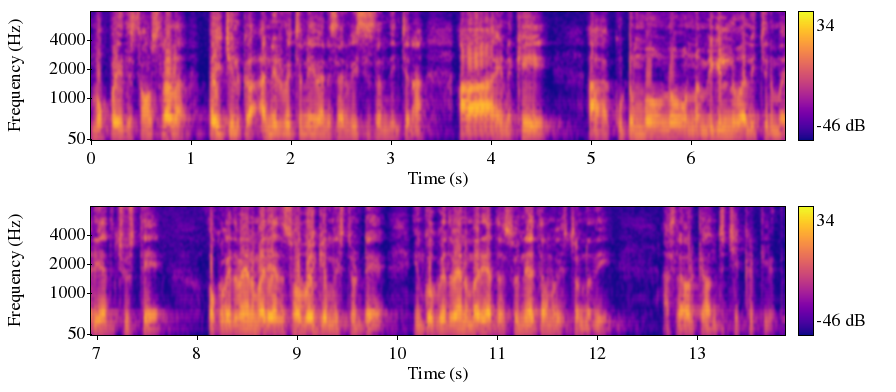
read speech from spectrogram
ముప్పై ఐదు సంవత్సరాల పైచిలుక అనిర్వచనీయమైన సర్వీసెస్ అందించిన ఆయనకి ఆ కుటుంబంలో ఉన్న మిగిలిన వాళ్ళు ఇచ్చిన మర్యాద చూస్తే ఒక విధమైన మర్యాద సౌభాగ్యం ఇస్తుంటే ఇంకొక విధమైన మర్యాద సున్నితం ఇస్తున్నది. అసలు ఎవరికి అంతు చిక్కట్లేదు.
